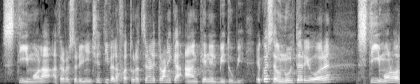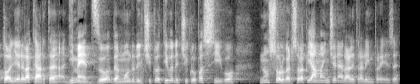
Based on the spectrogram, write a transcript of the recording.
stimola attraverso degli incentivi alla fatturazione elettronica anche nel B2B. E questo è un ulteriore stimolo a togliere la carta di mezzo dal mondo del ciclo attivo e del ciclo passivo, non solo verso la PA, ma in generale tra le imprese.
